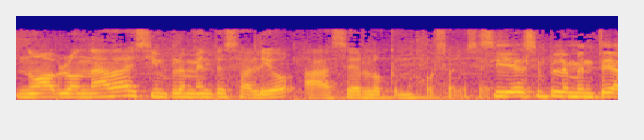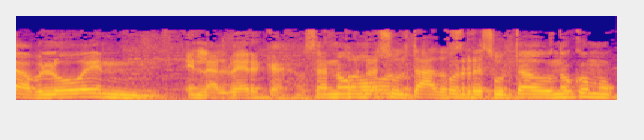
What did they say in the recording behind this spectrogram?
no habló nada y simplemente salió a hacer lo que mejor se le hace. Sí, él simplemente habló en, en la alberca, o sea, no... Con resultados. Con Sí. resultados, no como,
